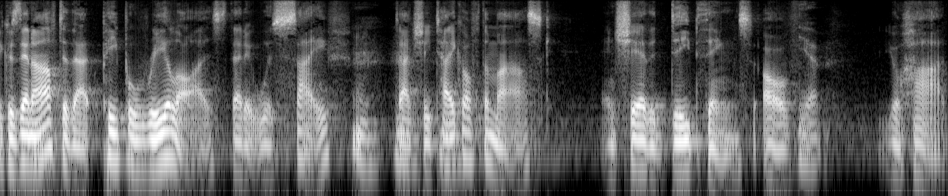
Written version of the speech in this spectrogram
Because then after that, people realized that it was safe Mm, to actually take off the mask and share the deep things of Yeah. your heart.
